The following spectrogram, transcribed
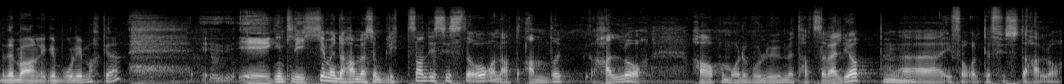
det vanlige boligmarkedet? Egentlig ikke, men det har liksom blitt sånn de siste årene at andre halvår har på en måte volumet tatt seg veldig opp mm. uh, i forhold til første halvår.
